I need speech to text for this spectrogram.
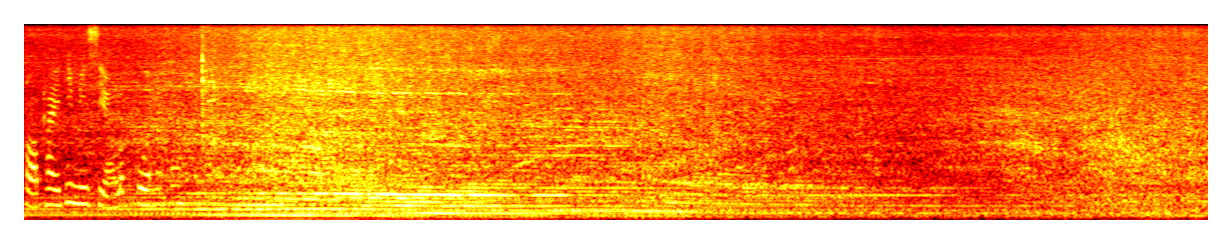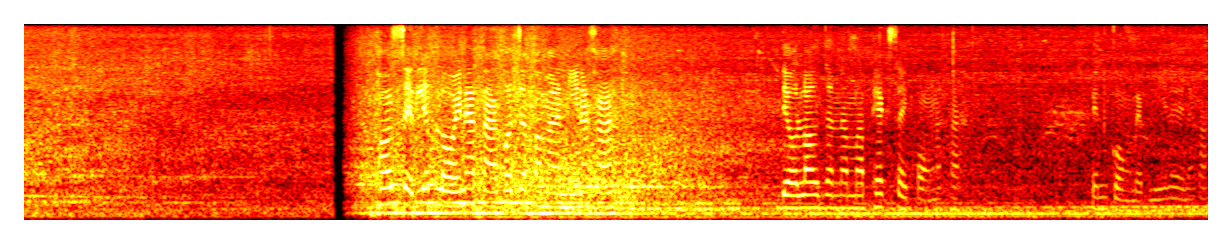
ขออภัยที่มีเสียงรบกวนนะคะพอเสร็จเรียบร้อยหน้าตาก็จะประมาณนี้นะคะ เดี๋ยวเราจะนำมาแพ็คใส่กล่องนะคะ เป็นกล่องแบบนี้เลยนะคะ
